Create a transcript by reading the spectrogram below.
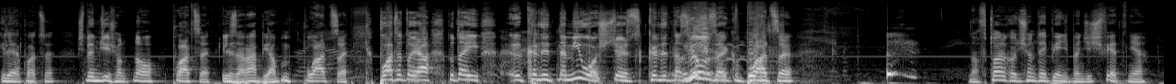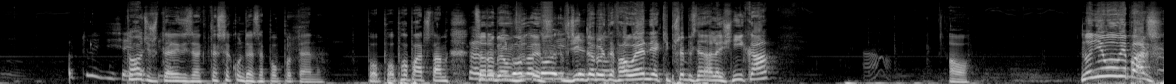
Ile ja płacę? 70, no, płacę. Ile zarabiam? Płacę. Płacę to ja tutaj y, kredyt na miłość, to jest kredyt na związek, płacę. No, wtorek o 10.05 będzie świetnie. O, dzisiaj To chociaż chwilę. telewizor, tak sekundę se po, po ten. Po, po, popatrz tam, co robią w, w, w Dzień Dobry TVN, jaki przepis na naleśnika. O. No nie mówię, patrz!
